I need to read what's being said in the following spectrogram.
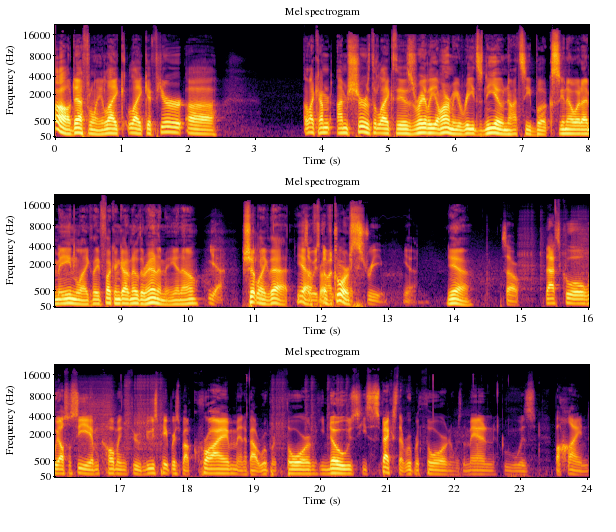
Oh, definitely. Like like if you're uh like I'm I'm sure that like the Israeli army reads neo-Nazi books, you know what I mean? Like they fucking got to know their enemy, you know? Yeah. Shit like that. Yeah, so he's f- gone of course. extreme. Yeah. Yeah. So that's cool. We also see him combing through newspapers about crime and about Rupert Thorne. He knows, he suspects that Rupert Thorne was the man who was behind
